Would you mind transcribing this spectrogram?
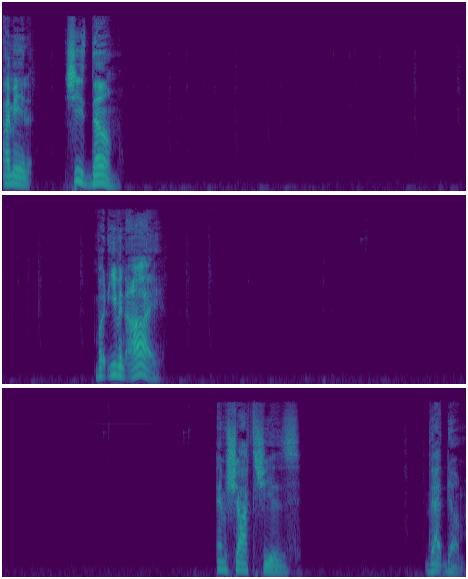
I mean, she's dumb. But even I am shocked she is that dumb.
